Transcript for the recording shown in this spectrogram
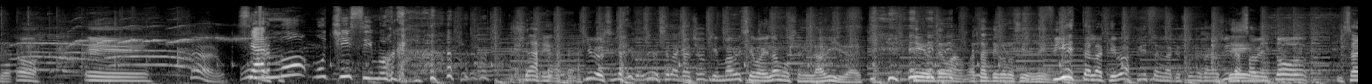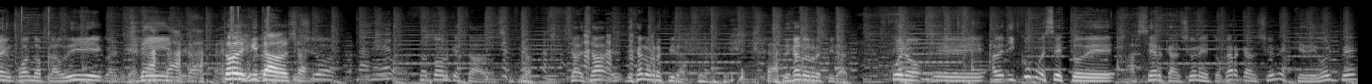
Gracias. No, eh, claro. Se armó muchísimo acá. Eh, quiero decir algo, debe ser la canción que más veces bailamos en la vida. Sí, un tema bastante conocido, sí. Fiesta en la que va, fiesta en la que suena esta canción, la Sí. saben todos y saben cuándo aplaudir con el la- Todo digitado ya. percusión. ¿Estás bien? Está todo orquestado. Ya, ya, eh, déjalo respirar. déjalo respirar. Bueno, eh, a ver, ¿y cómo es esto de hacer canciones, de tocar canciones que de golpe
